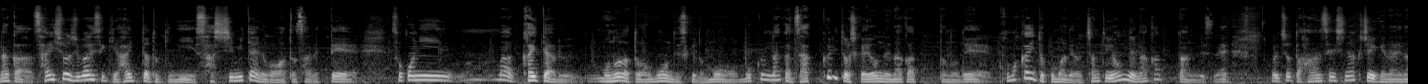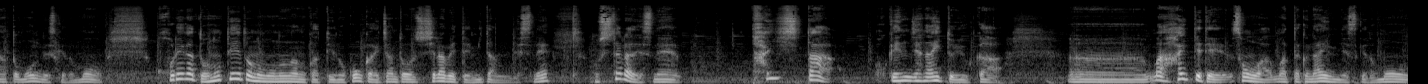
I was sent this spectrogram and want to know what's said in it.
なんか最初自賠責入った時に冊子みたいのが渡されてそこにまあ書いてあるものだとは思うんですけども僕なんかざっくりとしか読んでなかったので細かいとこまではちゃんと読んでなかったんですね。これちょっと反省しなくちゃいけないなと思うんですけどもこれがどの程度のものなのかっていうのを今回ちゃんと調べてみたんですね。そしたらですね大した保険じゃないというかうーんまあ入ってて損は全くないんですけども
